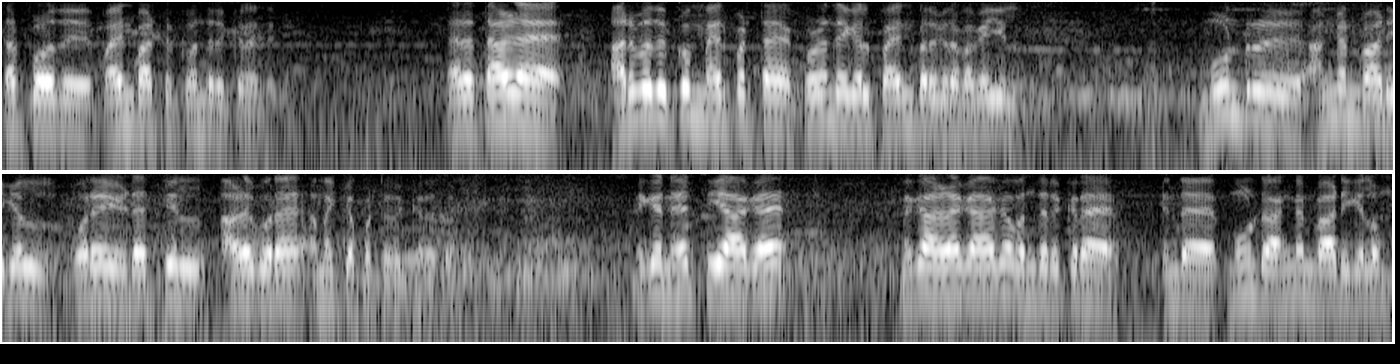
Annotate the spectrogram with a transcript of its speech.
தற்போது பயன்பாட்டுக்கு வந்திருக்கிறது. ஏறத்தாழ அறுபதுக்கும் மேற்பட்ட குழந்தைகள் பயன்பெறுகிற வகையில் மூன்று அங்கன்வாடிகள் ஒரே இடத்தில் அழகுற அமைக்கப்பட்டிருக்கிறது. மிக நேர்த்தியாக மிக அழகாக வந்திருக்கிற இந்த மூன்று அங்கன்வாடிகளும்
